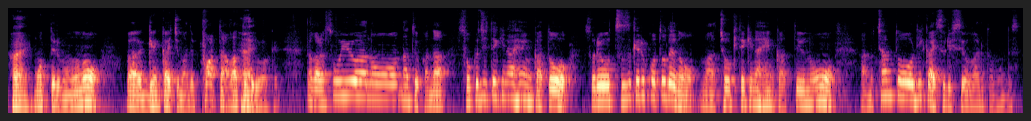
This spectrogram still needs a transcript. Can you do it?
はい、持ってるものの限界値までパッと上がってくるわけ、はい、だからそういうあのなんていうかな即時的な変化とそれを続けることでの、まあ、長期的な変化っていうのをあのちゃんと理解する必要があると思うんです。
